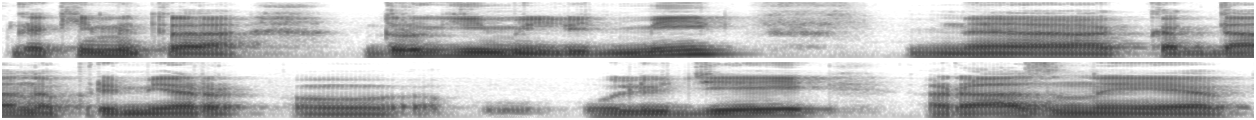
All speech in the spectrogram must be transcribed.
какими-то другими людьми, э, когда, например, э, у людей разные,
